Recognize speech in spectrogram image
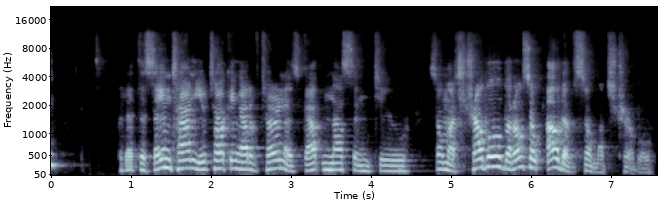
but at the same time, you talking out of turn has gotten us into so much trouble, but also out of so much trouble.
